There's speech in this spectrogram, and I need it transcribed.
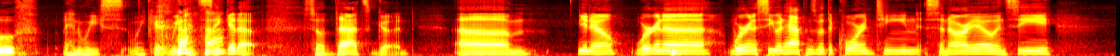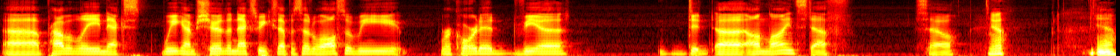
Oof. and we we could we could sync it up, so that's good. Um, you know, we're gonna we're gonna see what happens with the quarantine scenario and see. Uh, probably next week. I'm sure the next week's episode will also be recorded via did uh, online stuff. So yeah, Yeah.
